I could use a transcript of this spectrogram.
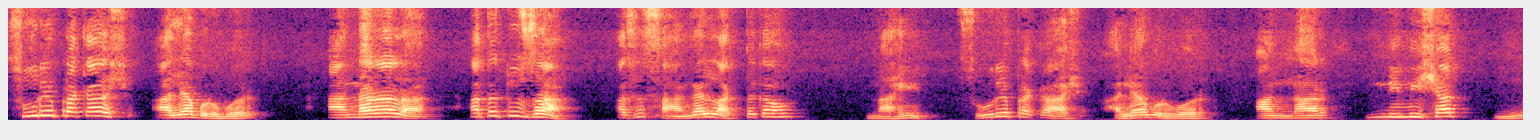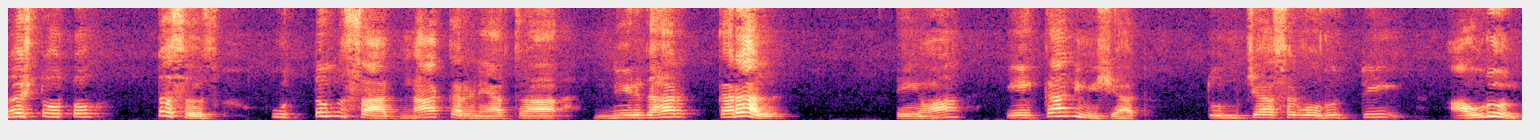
सूर्यप्रकाश आल्याबरोबर अंधाराला आता तू जा असं सांगायला लागतं का हो? नाही सूर्यप्रकाश आल्याबरोबर अंधार निमिषात नष्ट होतो. तसंच उत्तम साधना करण्याचा निर्धार कराल तेव्हा एका निमिषात तुमच्या सर्व वृत्ती आवरून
